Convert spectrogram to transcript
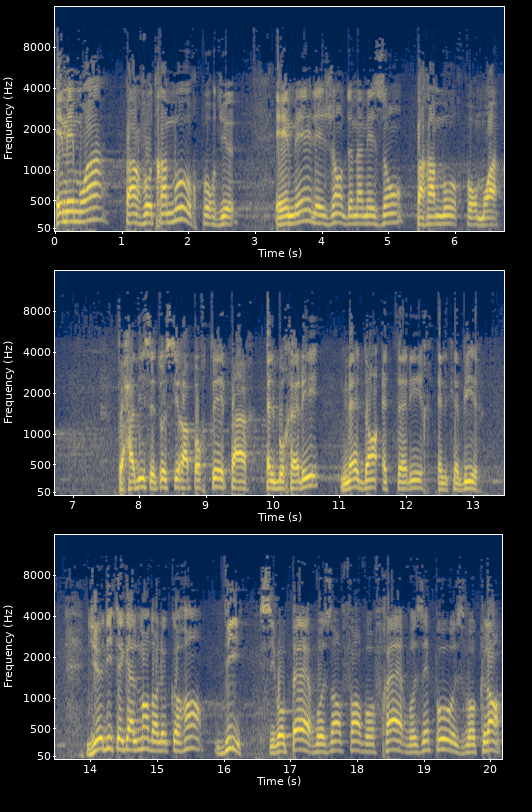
Aimez-moi par votre amour pour Dieu. aimez les gens de ma maison par amour pour moi. Ce hadith est aussi rapporté par El-Bukhari, mais dans El-Tarikh El-Kabir. Dieu dit également dans le Coran, dit, si vos pères, vos enfants, vos frères, vos épouses, vos clans,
